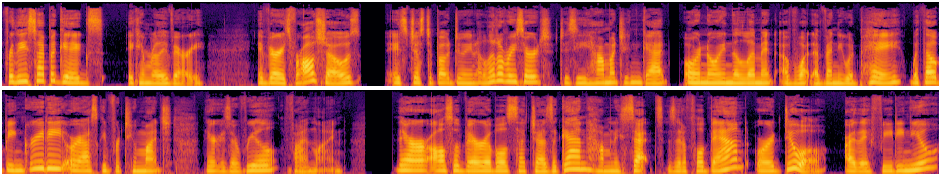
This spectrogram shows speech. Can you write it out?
For these type of gigs, it can really vary. It varies for all shows. It's just about doing a little research to see how much you can get or knowing the limit of what a venue would pay without being greedy or asking for too much. There is a real fine line. There are also variables such as, again, how many sets? Is it a full band or a duo? Are they feeding you?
